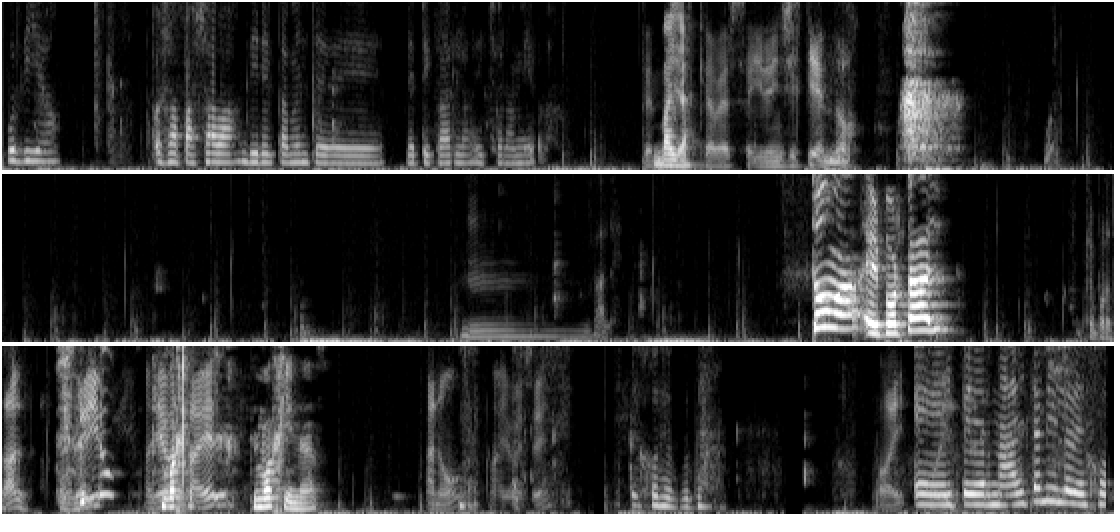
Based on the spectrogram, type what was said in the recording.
podía. O sea, pasaba directamente de, de picarla, he hecho la mierda. Tendrías Vaya. que haber seguido insistiendo. Mm, vale. ¡Toma! ¡El portal! ¿Qué portal? ¿En serio? ¿Ha llegado hasta él? ¿Te imaginas? Ah, no. Ah, yo qué sé. Hijo de puta. El pedernal también lo dejó.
